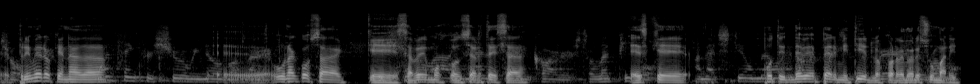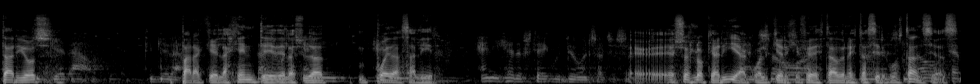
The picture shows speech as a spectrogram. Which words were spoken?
Eh, primero que nada, eh, una cosa que sabemos con certeza es que Putin debe permitir los corredores humanitarios para que la gente de la ciudad pueda salir. Eh, eso es lo que haría cualquier jefe de Estado en estas circunstancias.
